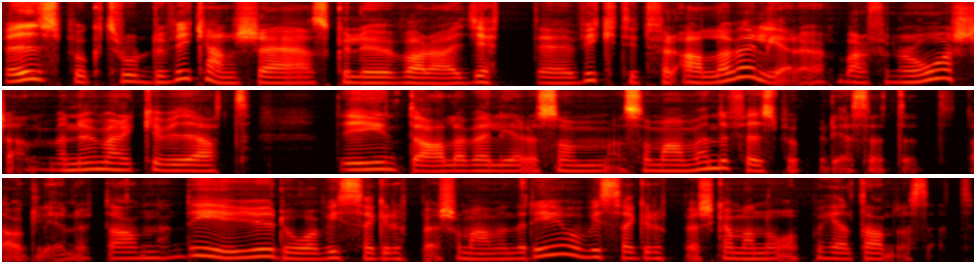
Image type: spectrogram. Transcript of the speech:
Facebook trodde vi kanske skulle vara jätteviktigt för alla väljare bara för några år sedan. Men nu märker vi att det är inte alla väljare som, som använder Facebook på det sättet dagligen utan det är ju då vissa grupper som använder det och vissa grupper ska man nå på helt andra sätt.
